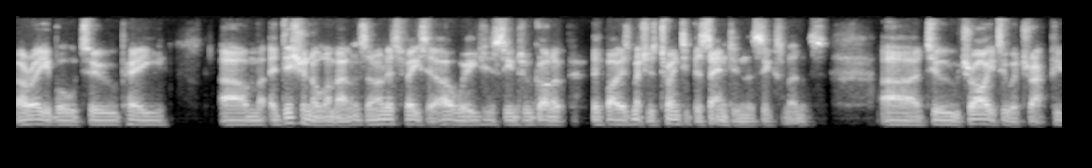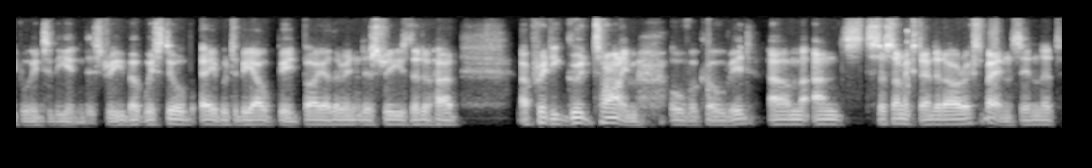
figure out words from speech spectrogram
are able to pay um, additional amounts. And let's face it, our wages seem to have gone up by as much as 20% in the six months uh, to try to attract people into the industry. But we're still able to be outbid by other industries that have had a pretty good time over COVID um, and to some extent at our expense, in that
